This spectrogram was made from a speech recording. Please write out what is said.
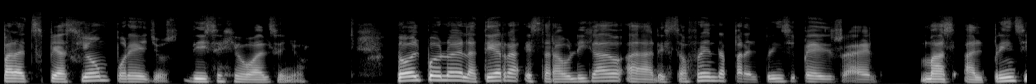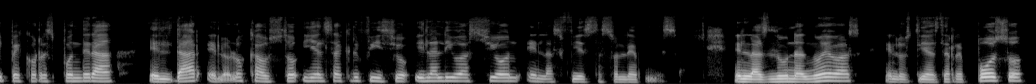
para expiación por ellos, dice Jehová el Señor. Todo el pueblo de la tierra estará obligado a dar esta ofrenda para el príncipe de Israel, mas al príncipe corresponderá el dar el holocausto y el sacrificio y la libación en las fiestas solemnes. en las lunas nuevas, en los días de reposo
